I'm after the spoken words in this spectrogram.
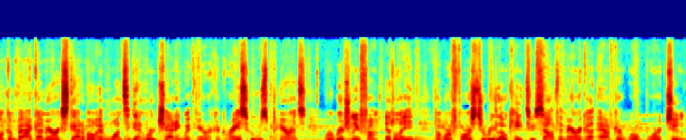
Welcome back. I'm Eric Skattebo, and once again we're chatting with Erica Grace, whose parents were originally from Italy, but were forced to relocate to South America after World War II.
